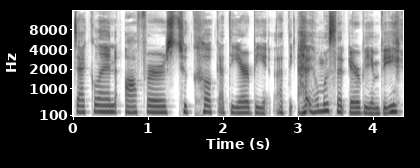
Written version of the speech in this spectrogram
Declan offers to cook at the Airbnb at the I almost said Airbnb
